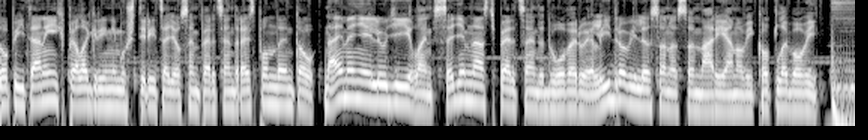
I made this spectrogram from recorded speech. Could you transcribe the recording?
opýtaných, Pellegrini mu 48% respondentov. Najmenej ľudí, len 17% dôveruje lídrovi LSNS Marianovi Kotlebovi.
